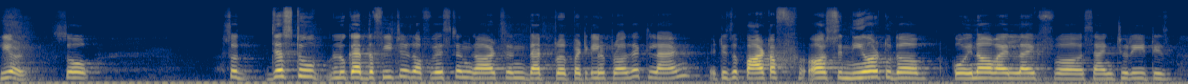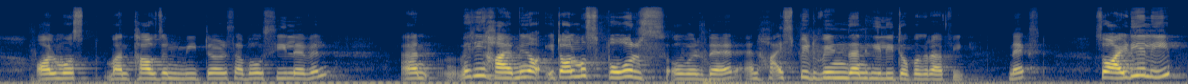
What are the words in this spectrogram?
here. So, so just to look at the features of Western Ghats and that particular project land, it is a part of or near to the Koyna Wildlife uh, Sanctuary. It is almost 1000 meters above sea level and very high, I mean, it almost pours over there and high speed winds and hilly topography. Next. So ideally,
